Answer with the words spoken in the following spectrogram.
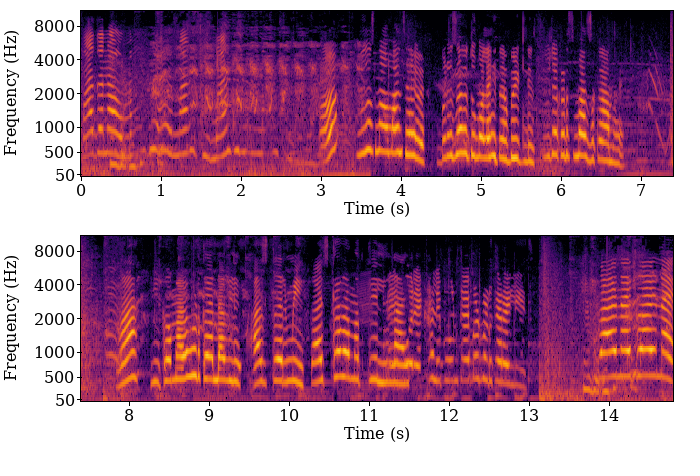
माझं नाव मानसी मानसी मानसी. हा तुझंच नाव माणसं आहे. बरं झालं तुम्हाला इथं भेटलीस. तुझ्याकडेच माझं काम आहे. हा? ही कमाल हुडकायला लागली. आज तर मी काहीच करामत केली नाही. पोरे खाली पाहून काय बडबड करायली काय नाही काय नाही.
